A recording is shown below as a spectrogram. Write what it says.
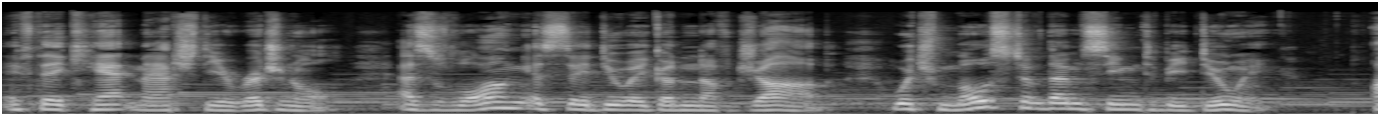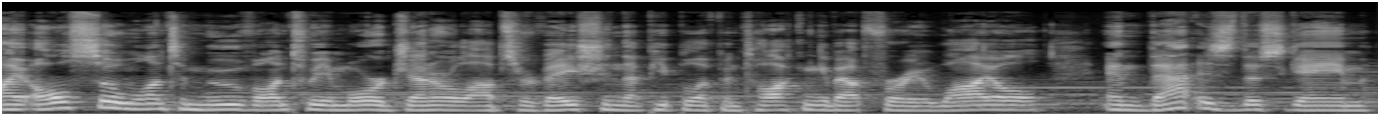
if they can't match the original, as long as they do a good enough job, which most of them seem to be doing. I also want to move on to a more general observation that people have been talking about for a while, and that is this game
